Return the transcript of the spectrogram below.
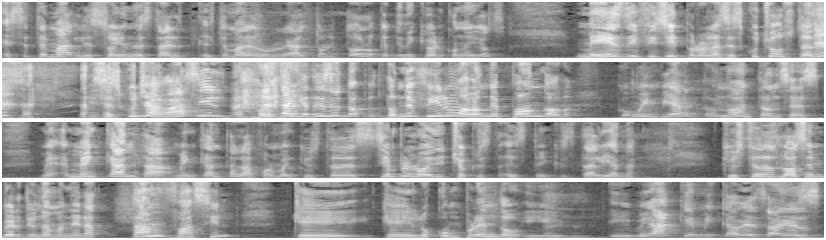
este tema, les soy honesta, el, el tema de los realtor y todo lo que tiene que ver con ellos, me es difícil, pero las escucho a ustedes y se escucha fácil. Ahorita que dices, no, pues, ¿dónde firmo? ¿Dónde pongo? ¿Cómo invierto? ¿No? Entonces, me, me encanta, me encanta la forma en que ustedes, siempre lo he dicho, este, Cristal y Ana, que ustedes lo hacen ver de una manera tan fácil que, que lo comprendo y, y vea que mi cabeza es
